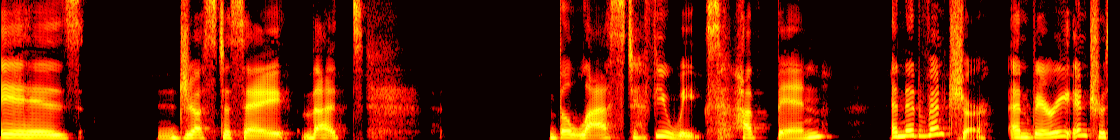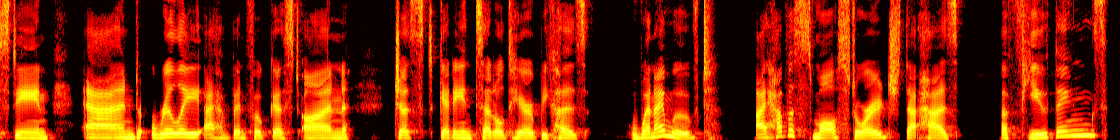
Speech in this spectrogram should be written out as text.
is just to say that the last few weeks have been an adventure and very interesting. And really, I have been focused on just getting settled here because when I moved, I have a small storage that has a few things,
